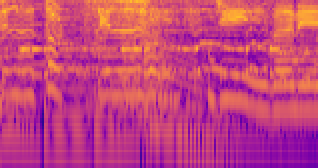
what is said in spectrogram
നെഞ്ചിൽ തൊട്ടില്ലേ ജീവനേ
